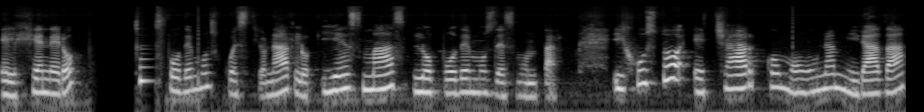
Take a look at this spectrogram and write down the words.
el género, podemos cuestionarlo y es más, lo podemos desmontar. Y justo echar como una mirada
